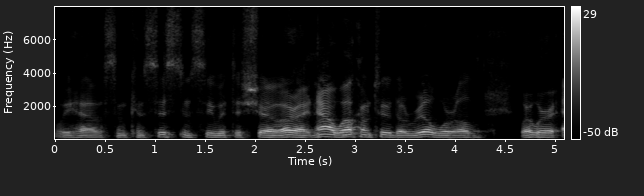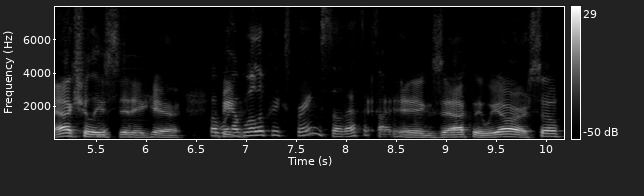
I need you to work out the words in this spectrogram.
we have some consistency with the show. All right, now welcome to the real world where we're actually sitting here. But we're at Willow Creek Springs, so that's exciting. Exactly, we are. So,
